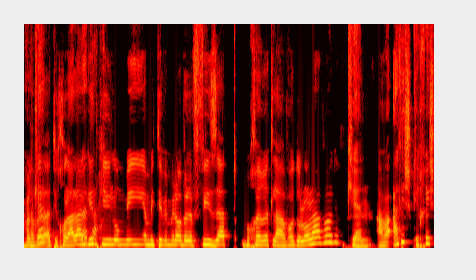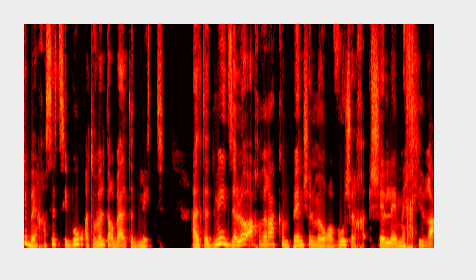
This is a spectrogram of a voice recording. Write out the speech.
אבל, אבל כן, את יכולה להגיד בטח. כאילו מי אמיתי ומי לא, ולפי זה את בוחרת לעבוד או לא לעבוד? כן, אבל אל תשכחי שביחסי ציבור את עובדת הרבה על תדמית. על תדמית זה לא אך ורק קמפיין של מעורבות של, של אה, מכירה,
